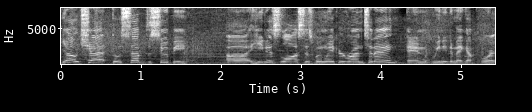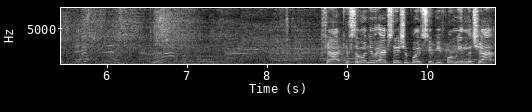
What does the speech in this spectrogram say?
Yo, chat, go sub the Soupy. Uh, he just lost his Wind Waker run today, and we need to make up for it. Chat, can someone do exclamation point Soupy for me in the chat?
